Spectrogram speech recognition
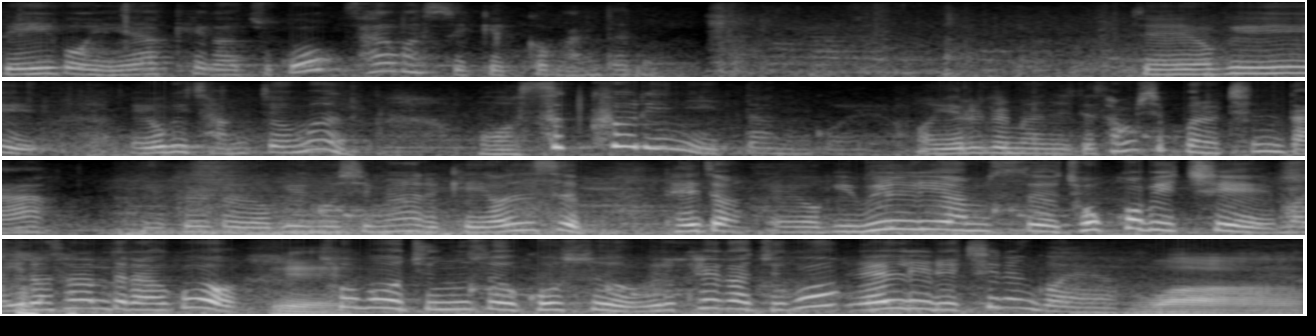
네이버 예약해가지고 사용할 수 있게끔 만드는. 이제 여기 여기 장점은 어, 스크린이 있다는 거예요. 어, 예를 들면 이제 30분을 친다. 예, 그래서 여기 보시면 이렇게 연습, 대전, 예, 여기 윌리엄스, 조코비치 막 이런 사람들하고 예. 초보, 중수, 고수 이렇게 해가지고 랠리를 치는 거예요. 와.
